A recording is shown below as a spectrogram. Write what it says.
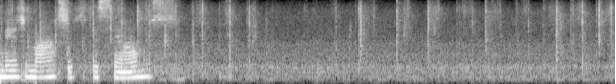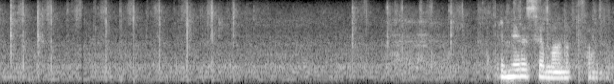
Mês de março desse ano. Primeira semana, por favor.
